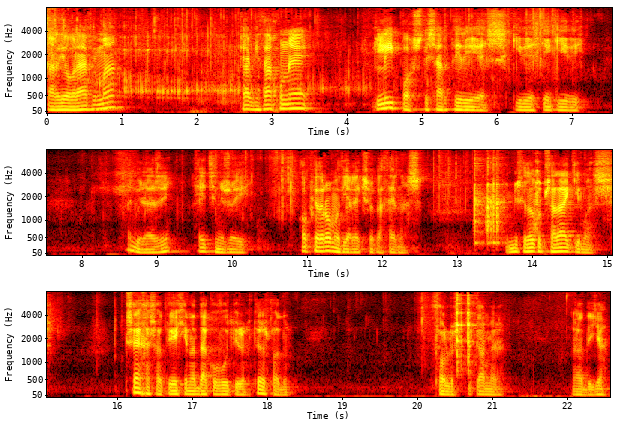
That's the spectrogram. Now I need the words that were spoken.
καρδιογράφημα, κάποιοι θα έχουν λίπος στις αρτηρίες, κυρίες και κύριοι. Δεν πειράζει, έτσι είναι η ζωή. Όποιο δρόμο διαλέξει ο καθένας. Εμείς εδώ το ψαράκι μας. Ξέχασα ότι έχει ένα ντάκο βούτυρο. Τέλος πάντων. Θόλωσε η κάμερα. Άντε, γεια.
